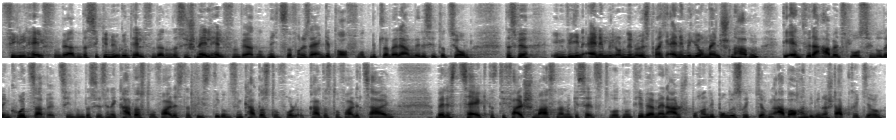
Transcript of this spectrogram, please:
viel helfen werden, dass sie genügend helfen werden, dass sie schnell helfen werden, und nichts davon ist eingetroffen. Und mittlerweile haben wir die Situation, dass wir in Wien eine Million und in Österreich eine Million Menschen haben, die entweder arbeitslos sind oder in Kurzarbeit sind. Und das ist eine katastrophale Statistik und das sind katastrophale Zahlen weil es zeigt, dass die falschen Maßnahmen gesetzt wurden. Und hier wäre mein Anspruch an die Bundesregierung, aber auch an die Wiener Stadtregierung,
